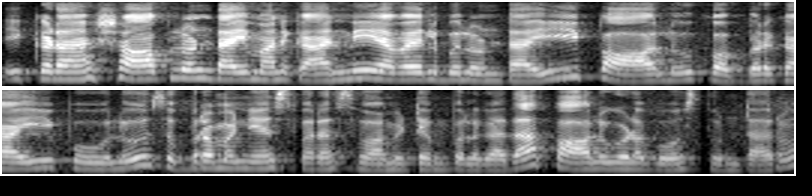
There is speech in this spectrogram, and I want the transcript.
ఇక్కడ షాపులు ఉంటాయి మనకి అన్నీ అవైలబుల్ ఉంటాయి. పాలు కొబ్బరికాయ పూలు సుబ్రహ్మణ్యేశ్వర స్వామి టెంపుల్ కదా పాలు కూడా పోస్తుంటారు.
